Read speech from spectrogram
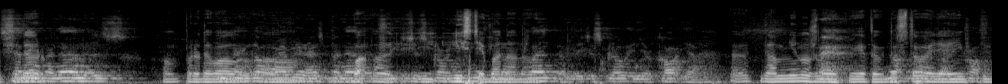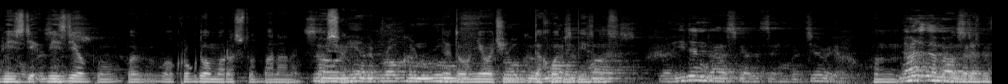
Шридар он продавал ба, а, листья бананов. Там не нужно их где-то доставать, они везде, везде вокруг дома растут бананы. Это не очень доходный бизнес. Он, он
